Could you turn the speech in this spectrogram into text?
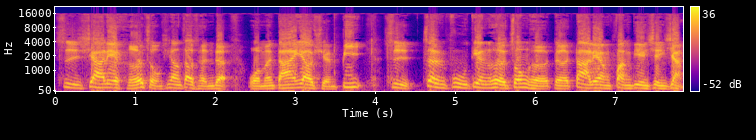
是下列何种现象造成成的？我们答案要选 B，是正负电荷中和的大量放电现象。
